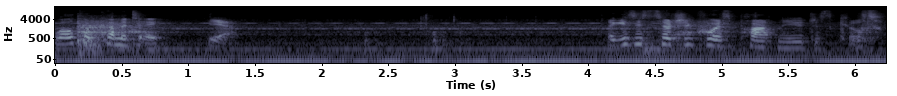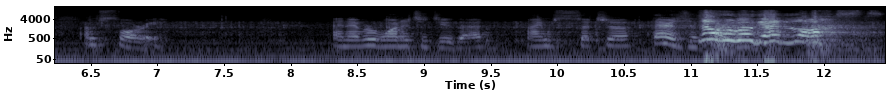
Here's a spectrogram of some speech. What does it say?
Welcome, committee. Yeah. I guess he's searching for his partner you just killed. I'm sorry. I never wanted to do that. I'm such a. There's his Now we will get lost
